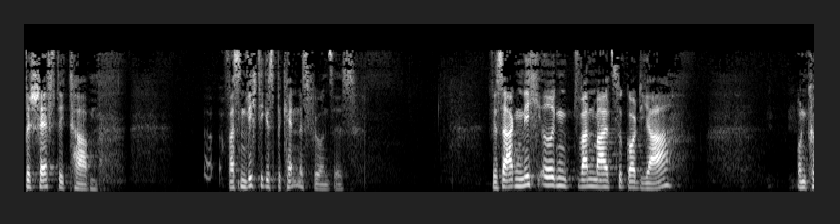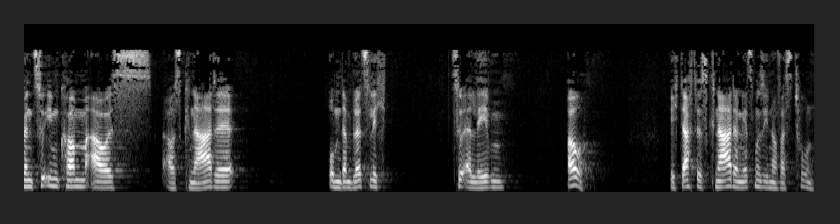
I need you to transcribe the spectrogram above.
beschäftigt haben, was ein wichtiges Bekenntnis für uns ist. Wir sagen nicht irgendwann mal zu Gott Ja und können zu ihm kommen aus, aus Gnade um dann plötzlich zu erleben, oh, ich dachte, es ist Gnade und jetzt muss ich noch was tun.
